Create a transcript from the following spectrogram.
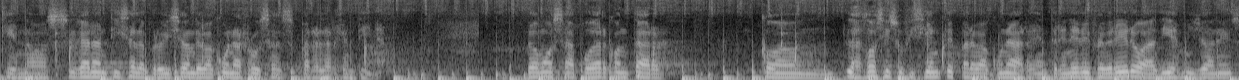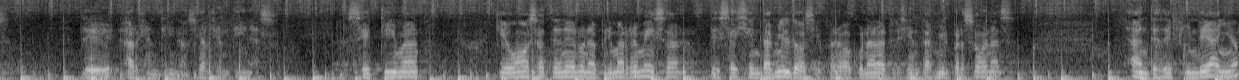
que nos garantiza la provisión de vacunas rusas para la Argentina. Vamos a poder contar con las dosis suficientes para vacunar entre enero y febrero a 10 millones de argentinos y argentinas. Se estima que vamos a tener una primera remesa de 600.000 dosis para vacunar a 300.000 personas antes de fin de año,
